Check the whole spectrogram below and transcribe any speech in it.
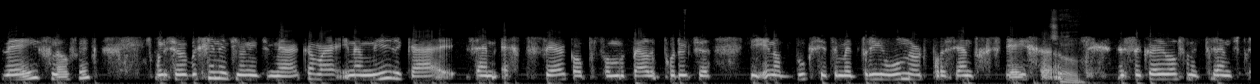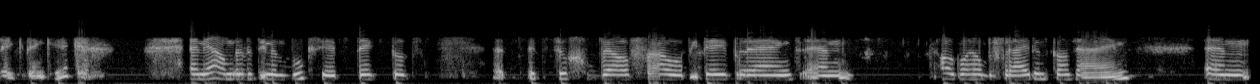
twee geloof ik. Dus we beginnen het hier nu te merken, maar in Amerika zijn echt verkopen van bepaalde producten die in dat boek zitten met 300% gestegen. Zo. Dus dan kun je wel van een trend spreken, denk ik. En ja, omdat het in het boek zit, denk ik dat het, het toch wel vrouwen op ideeën brengt en ook wel heel bevrijdend kan zijn. En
